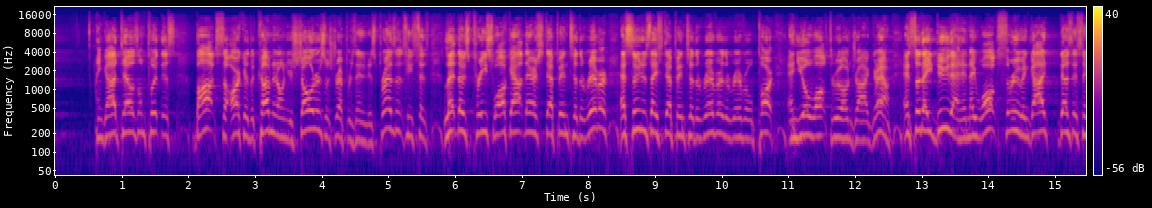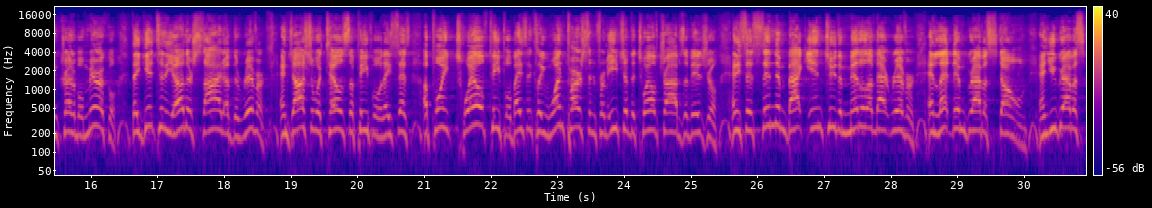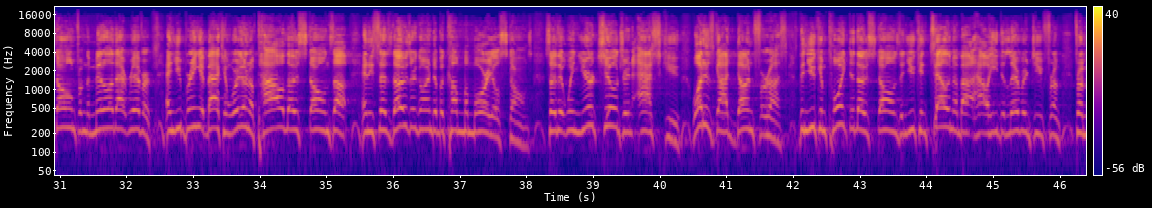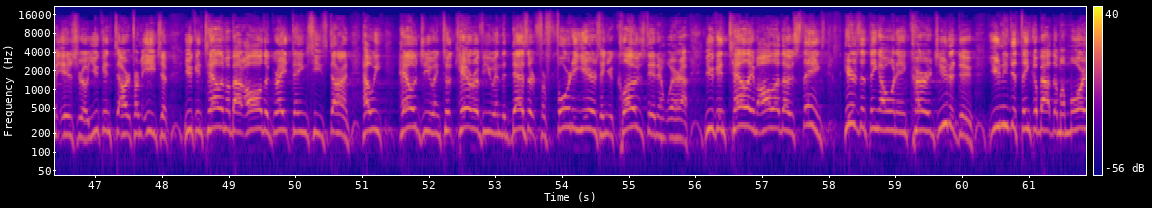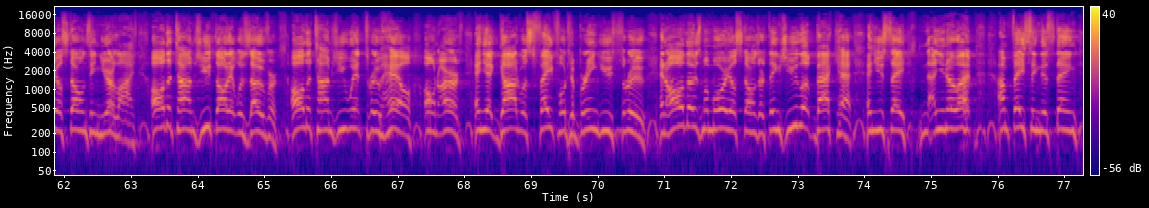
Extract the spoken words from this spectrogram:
And God tells them, put this box, the Ark of the Covenant, on your shoulders, which represented his presence. He says, let those priests walk out there, step into the river. As soon as they step into the river, the river will part and you'll walk through on dry ground. And so they do that and they walk through, and God does this incredible miracle. They get to the other side of the river, and Joshua tells the people, they says, appoint 12 people, basically one person from each of the 12 tribes of Israel. And he says, send them back into the middle of that river and let them grab a stone. And you grab a stone from the middle of that that river and you bring it back, and we're going to pile those stones up. And he says, Those are going to become memorial stones so that when your children ask you, What has God done for us? then you can point to those stones and you can tell him about how he delivered you from, from Israel. You can, or from Egypt. You can tell him about all the great things he's done, how he held you and took care of you in the desert for 40 years and your clothes didn't wear out. You can tell him all of those things. Here's the thing I want to encourage you to do. You need to think about the memorial stones in your life. All the times you thought it was over, all the times you went through hell on earth, and yet God was faithful to bring you through. And all those memorial stones are things you look back at and you say, you know what? I'm facing this thing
